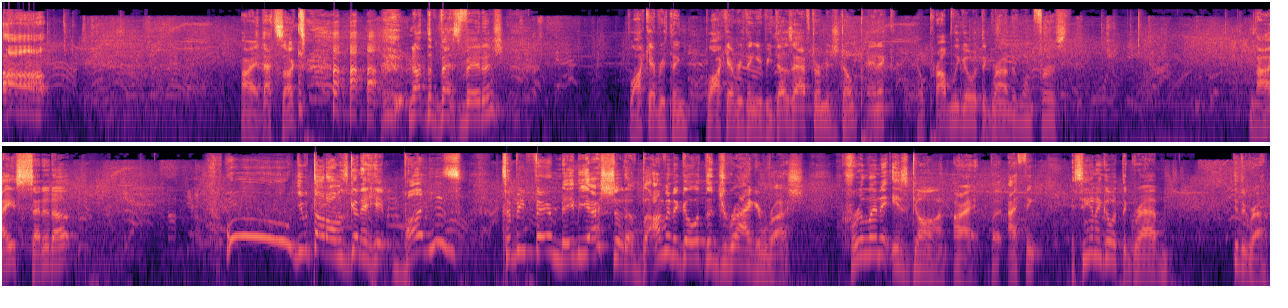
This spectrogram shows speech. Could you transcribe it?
Ah! Oh! Alright, that sucked. Not the best vanish. Block everything. Block everything. If he does after image, don't panic. He'll probably go with the grounded one first. Nice. Set it up. Ooh! You thought I was to hit buttons? To be fair, maybe I should have, but I'm to go with the Dragon Rush. Krillin is gone. Alright, but I think... Is he to go with the grab? Do the grab.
